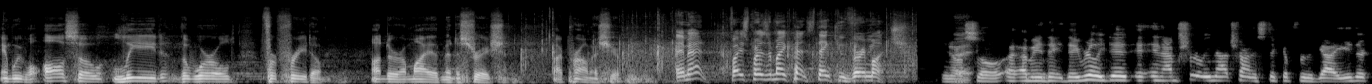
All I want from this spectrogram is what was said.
and we will also lead the world for freedom under my administration. I promise you. Amen. Vice President Mike Pence, thank you very much. You know, right. so I mean, they, they really did, and I'm surely not trying to stick up for the guy either.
